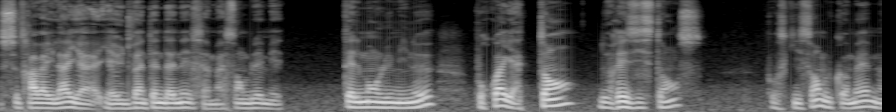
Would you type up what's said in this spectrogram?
ce travail-là, il, y a une vingtaine d'années, ça m'a semblé mais tellement lumineux, pourquoi il y a tant de résistance pour ce qui semble quand même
